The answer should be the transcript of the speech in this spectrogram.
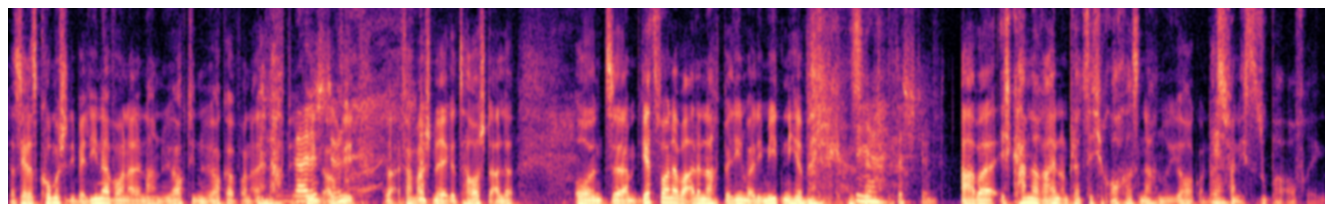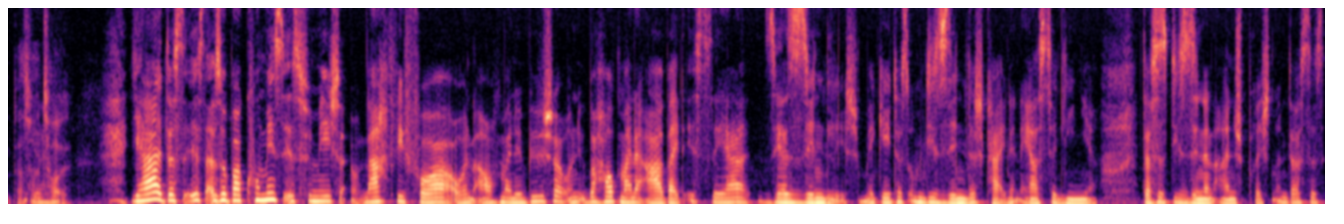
Das ist ja das Komische, die Berliner wollen alle nach New York, die New Yorker wollen alle nach Ja, Berlin. stimmt. Irgendwie einfach mal schnell getauscht alle. Und ähm, jetzt wollen aber alle nach Berlin, weil die Mieten hier billiger sind. Ja, das stimmt. Aber ich kam da rein und plötzlich roch es nach New York und das Ja. fand ich super aufregend. Das war Ja. toll. Ja, das ist, also Bakumis ist für mich nach wie vor und auch meine Bücher und überhaupt meine Arbeit ist sehr, sehr sinnlich. Mir geht es um die Sinnlichkeit in erster Linie, dass es die Sinnen anspricht und das ist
